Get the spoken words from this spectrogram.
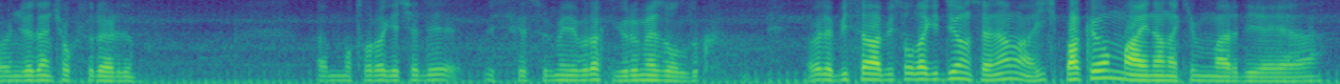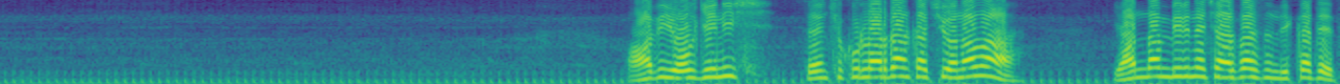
Önceden çok sürerdim. Ben motora geçeli bisiklet sürmeyi bırak yürümez olduk. Öyle bir sağa bir sola gidiyorsun sen ama hiç bakıyor mu aynana kim var diye ya. Abi yol geniş. Sen çukurlardan kaçıyorsun ama yandan birine çarparsın dikkat et.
